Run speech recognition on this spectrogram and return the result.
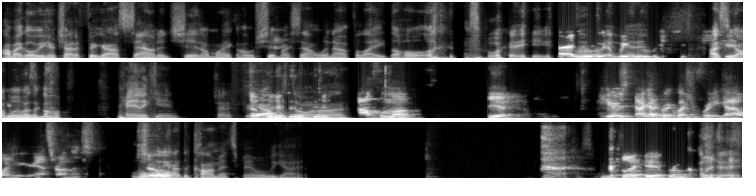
I'm like over here trying to figure out sound and shit. I'm like, oh shit, my sound went out for like the whole 20. I, we, I see y'all move. I was like, oh, panicking, trying to figure so, out what's going on. Alpha Mom. Yeah. Here's I got a great question for you, guy. I want to hear your answer on this. What so, we got the comments, man? What we got? Go ahead, bro. Go ahead.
